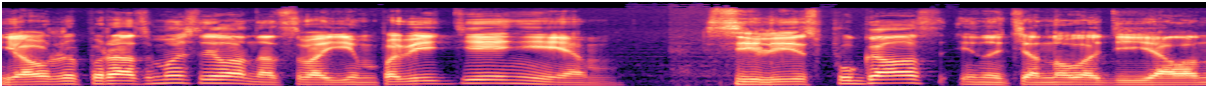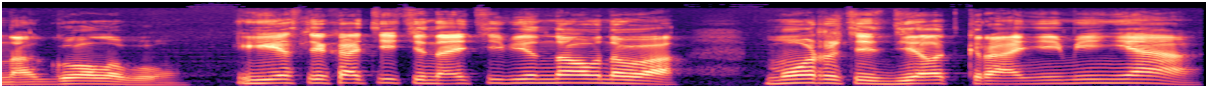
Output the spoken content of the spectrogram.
Я уже поразмыслила над своим поведением. Сили испугалась и натянула одеяло на голову. «Если хотите найти виновного, можете сделать крайне меня.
